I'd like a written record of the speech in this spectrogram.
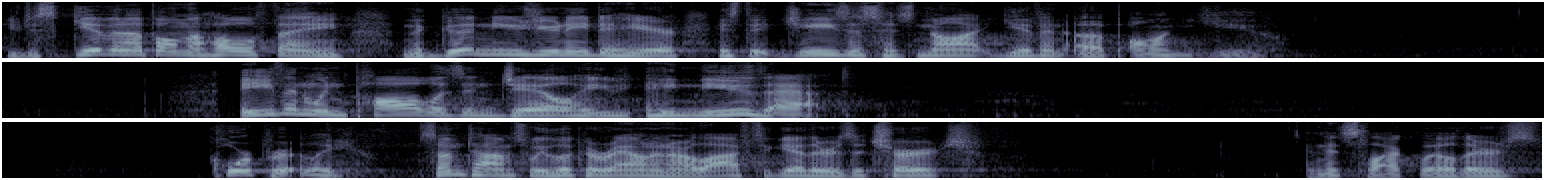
You've just given up on the whole thing. And the good news you need to hear is that Jesus has not given up on you. Even when Paul was in jail, he, he knew that. Corporately. Sometimes we look around in our life together as a church, and it's like, well, there's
